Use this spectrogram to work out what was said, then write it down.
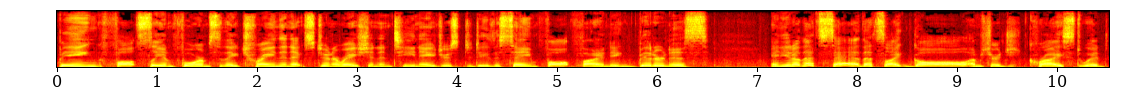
being falsely informed so they train the next generation and teenagers to do the same fault finding, bitterness. And you know, that's sad. That's like gall. I'm sure Christ would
